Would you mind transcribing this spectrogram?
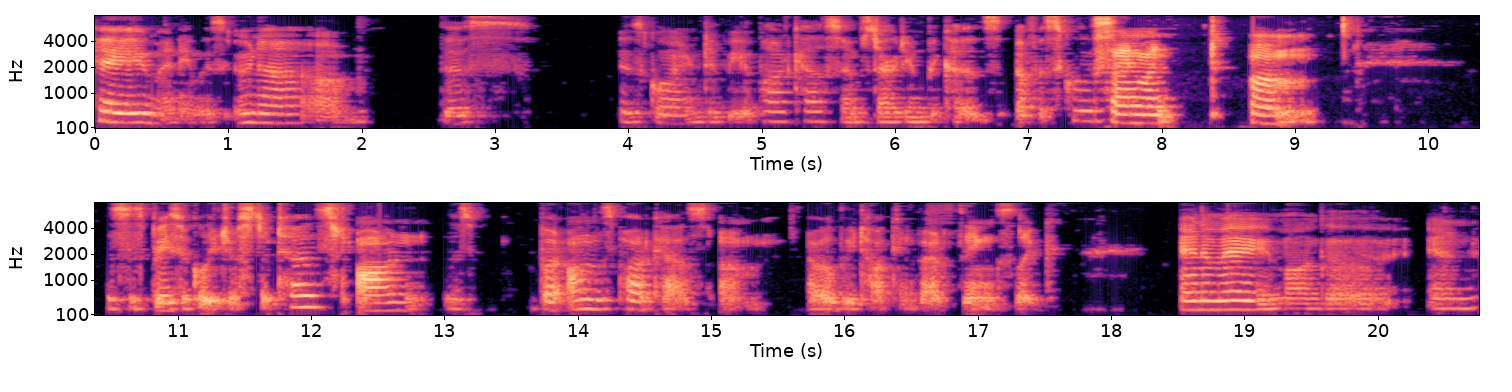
Hey, my name is Una. Um, this is going to be a podcast I'm starting because of a school assignment. Um, this is basically just a test on this, but on this podcast, um, I will be talking about things like anime, manga, and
